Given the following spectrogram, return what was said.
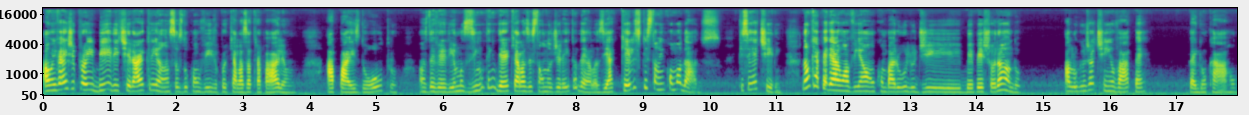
Ao invés de proibir e tirar crianças do convívio porque elas atrapalham a paz do outro, nós deveríamos entender que elas estão no direito delas e aqueles que estão incomodados, que se retirem. Não quer pegar um avião com barulho de bebê chorando? Alugue um jatinho, vá a pé. Pegue um carro,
